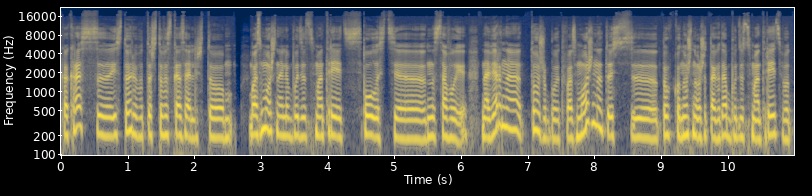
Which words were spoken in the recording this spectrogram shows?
Как раз э, история, вот то, что вы сказали, что возможно ли будет смотреть полости э, носовые. Наверное, тоже будет возможно, то есть э, только нужно уже тогда будет смотреть вот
